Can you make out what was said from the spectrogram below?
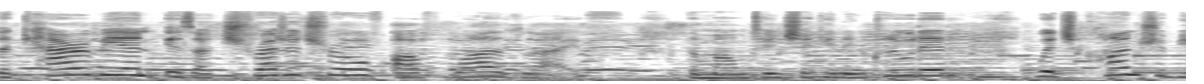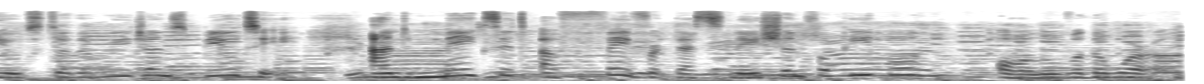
The Caribbean is a treasure trove of wildlife, the mountain chicken included, which contributes to the region's beauty and makes it a favorite destination for people all over the world.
